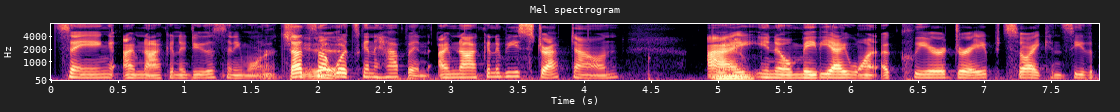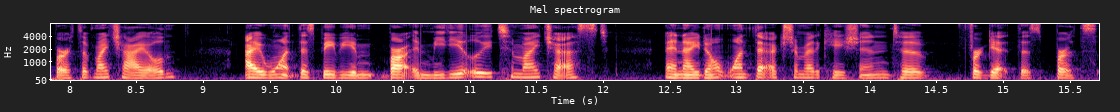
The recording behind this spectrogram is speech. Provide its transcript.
saying i'm not going to do this anymore. That's not what's going to happen. I'm not going to be strapped down. I you know maybe i want a clear drape so i can see the birth of my child. I want this baby im- brought immediately to my chest and i don't want the extra medication to forget this birth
